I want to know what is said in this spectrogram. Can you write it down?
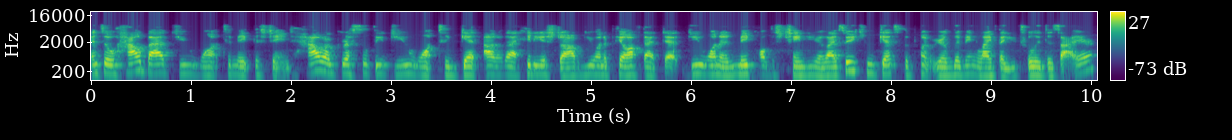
And so, how bad do you want to make this change? How aggressively do you want to get out of that hideous job? Do you want to pay off that debt? Do you want to make all this change in your life so you can get to the point where you're living life that you truly desire?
